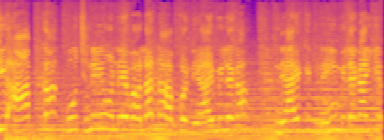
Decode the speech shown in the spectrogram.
कि आपका कुछ नहीं होने वाला, ना आपको न्याय मिलेगा, न्याय नहीं मिलेगा, ये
